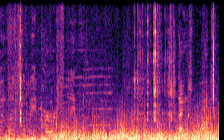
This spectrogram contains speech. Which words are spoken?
It looks to be pretty stable. Thanks for watching.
